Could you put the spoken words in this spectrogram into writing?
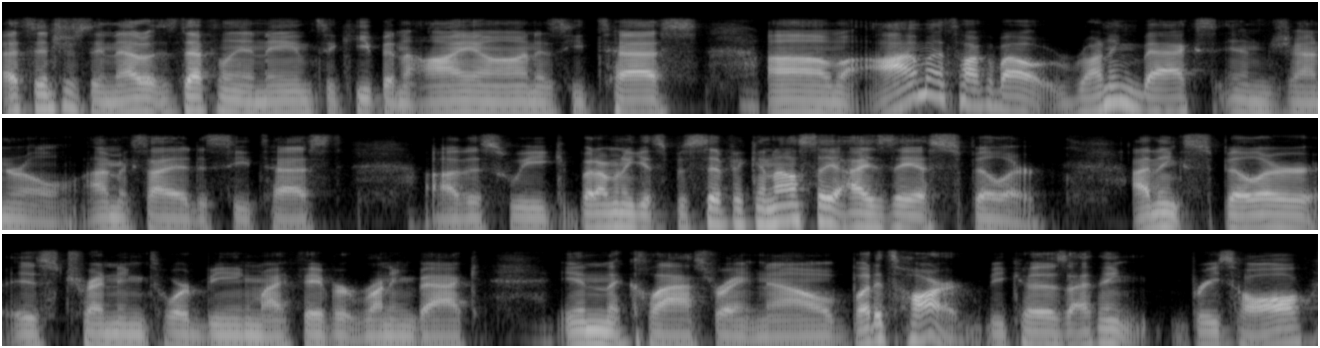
That's interesting. That is definitely a name to keep an eye on as he tests. Um, I'm going to talk about running backs in general. I'm excited to see test uh, this week, but I'm going to get specific, and I'll say Isaiah Spiller. I think Spiller is trending toward being my favorite running back in the class right now, but it's hard because I think Breece Hall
